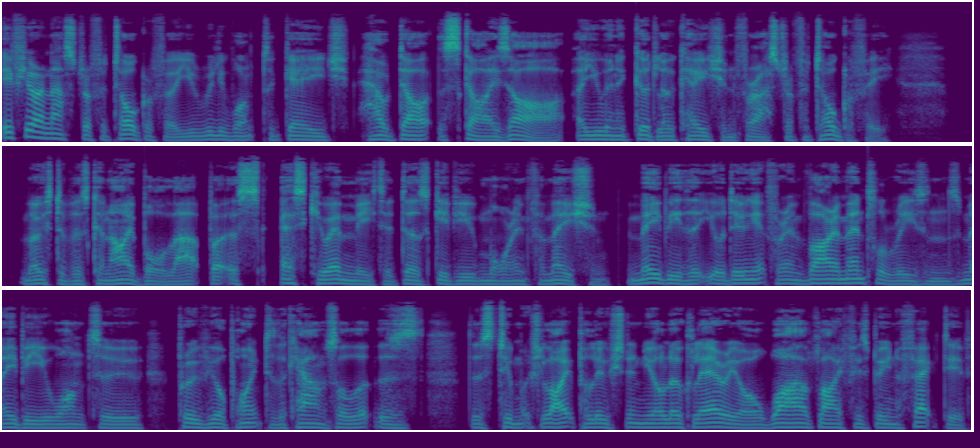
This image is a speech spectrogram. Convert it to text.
if you're an astrophotographer, you really want to gauge how dark the skies are. Are you in a good location for astrophotography? Most of us can eyeball that, but a SQM meter does give you more information. Maybe that you're doing it for environmental reasons. Maybe you want to prove your point to the council that there's there's too much light pollution in your local area or wildlife is being affected.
